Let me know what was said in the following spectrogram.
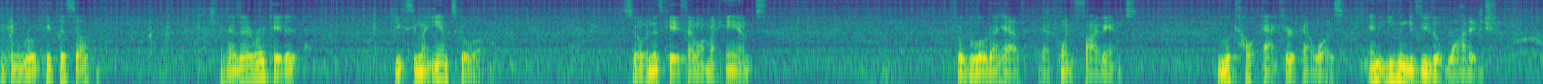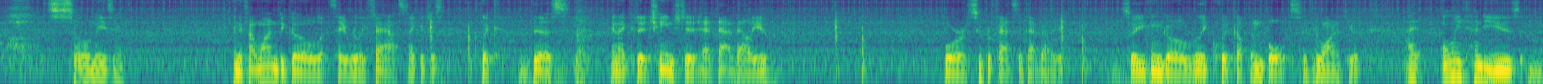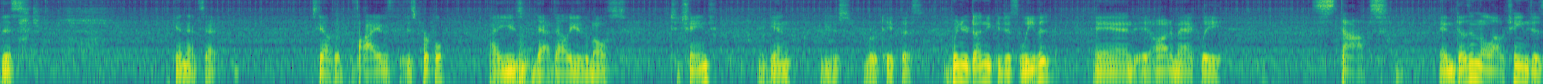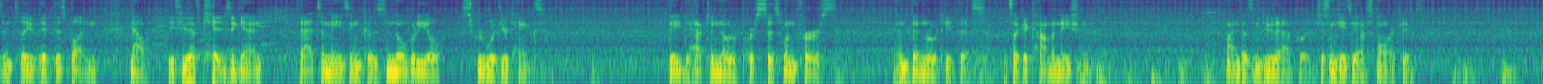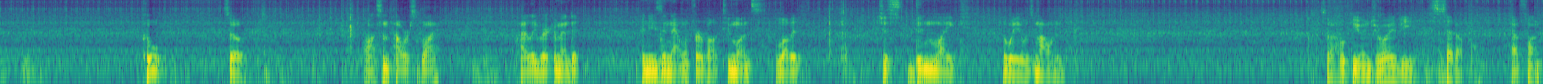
I can rotate this up. And as I rotate it, you can see my amps go up. So in this case, I want my amps for the load I have at 0.5 amps. Look how accurate that was. And it even gives you the wattage. Oh, it's so amazing. And if I wanted to go, let's say, really fast, I could just click this and I could have changed it at that value or super fast at that value. So you can go really quick up in volts if you wanted to. I only tend to use this, again that's at, see how the 5 is purple? I use that value the most to change. Again, you just rotate this. When you're done, you could just leave it and it automatically stops and doesn't allow changes until you hit this button. Now, if you have kids, again, that's amazing because nobody will screw with your tanks. They'd have to know to push this one first and then rotate this. It's like a combination. Mine doesn't do that, but just in case you have smaller kids. Cool. So, awesome power supply. Highly recommend it. Been using that one for about two months. Love it. Just didn't like the way it was mounted. So I hope you enjoy the setup. Have fun.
